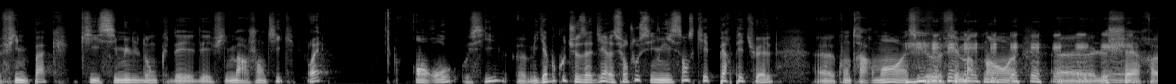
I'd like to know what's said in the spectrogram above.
FilmPack qui simule donc des, des films argentiques. Ouais en RAW aussi, euh, mais il y a beaucoup de choses à dire et surtout c'est une licence qui est perpétuelle, euh, contrairement à ce que fait maintenant euh, le cher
